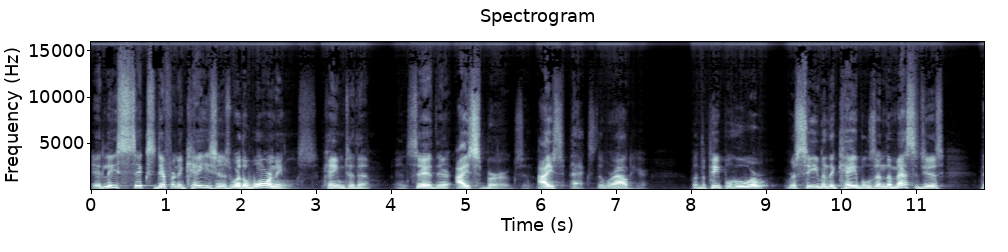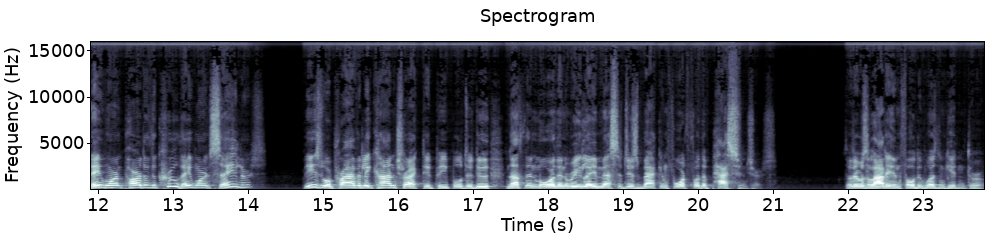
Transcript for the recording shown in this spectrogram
at least six different occasions where the warnings came to them and said there are icebergs and ice packs that were out here. But the people who were receiving the cables and the messages, they weren't part of the crew. They weren't sailors. These were privately contracted people to do nothing more than relay messages back and forth for the passengers. So there was a lot of info that wasn't getting through.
